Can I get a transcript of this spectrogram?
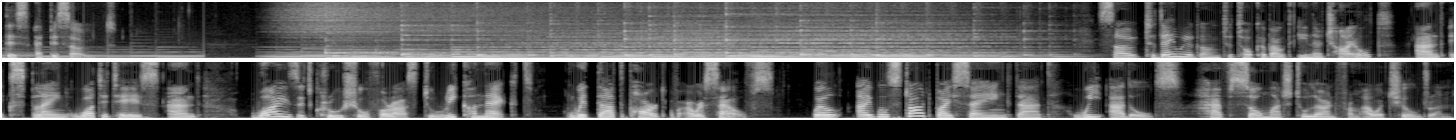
this episode. So, today we are going to talk about inner child and explain what it is and why is it crucial for us to reconnect with that part of ourselves. Well, I will start by saying that we adults have so much to learn from our children.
